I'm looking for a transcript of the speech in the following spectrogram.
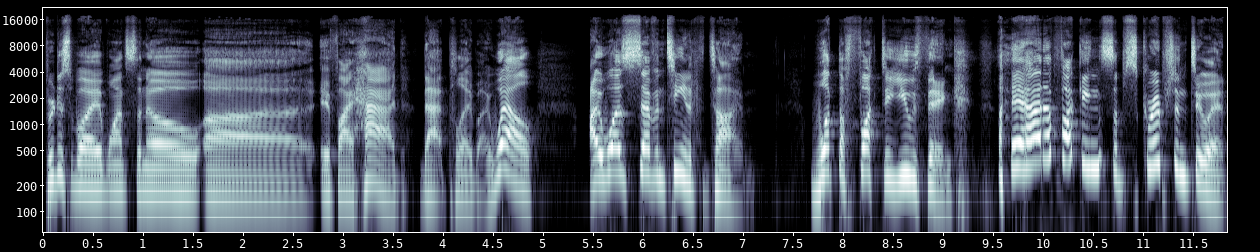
Producer Boy wants to know uh, if I had that Playboy. Well, I was 17 at the time. What the fuck do you think? I had a fucking subscription to it.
